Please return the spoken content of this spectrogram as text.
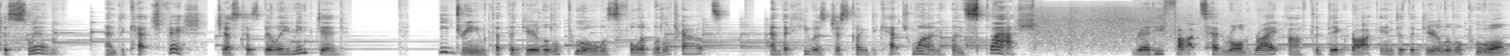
to swim and to catch fish, just as Billy Mink did. He dreamed that the dear little pool was full of little trouts and that he was just going to catch one when splash! Reddy Fox had rolled right off the big rock into the dear little pool.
